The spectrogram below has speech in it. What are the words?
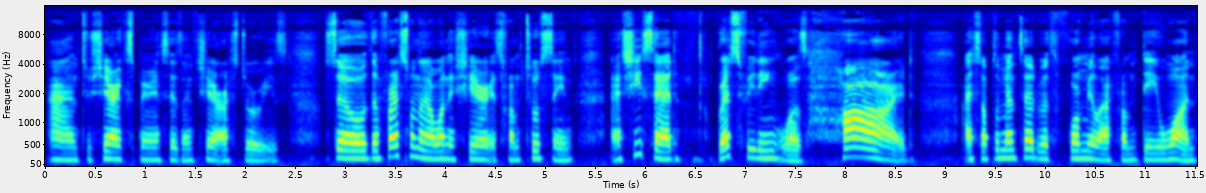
and to share experiences and share our stories. So, the first one I want to share is from Tosin, and she said, Breastfeeding was hard. I supplemented with formula from day one.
